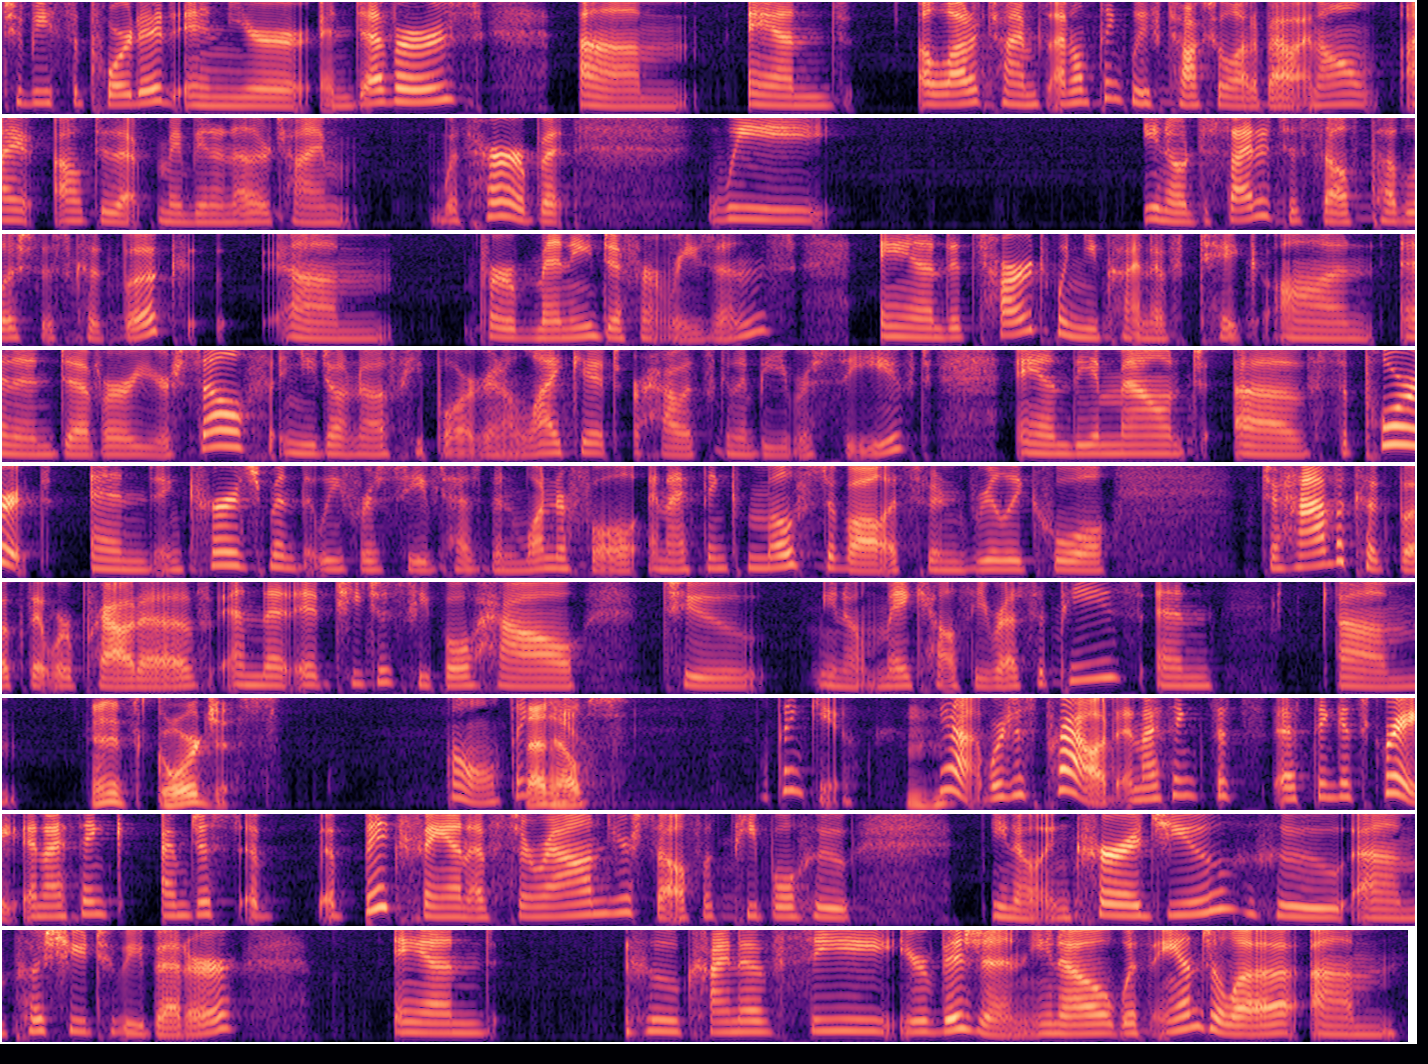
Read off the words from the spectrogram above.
to be supported in your endeavors. Um, and a lot of times, I don't think we've talked a lot about, and I'll I, I'll do that maybe in another time with her, but we you know decided to self-publish this cookbook um, for many different reasons And it's hard when you kind of take on an endeavor yourself and you don't know if people are going to like it or how it's going to be received. And the amount of support and encouragement that we've received has been wonderful. And I think most of all, it's been really cool to have a cookbook that we're proud of and that it teaches people how to, you know, make healthy recipes. And um, and it's gorgeous. oh, thank that you. helps. Well, thank you. Yeah, we're just proud, and I think that's I think it's great, and I think I'm just a, a big fan of surround yourself with people who, you know, encourage you, who um, push you to be better, and who kind of see your vision. You know, with Angela, um,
